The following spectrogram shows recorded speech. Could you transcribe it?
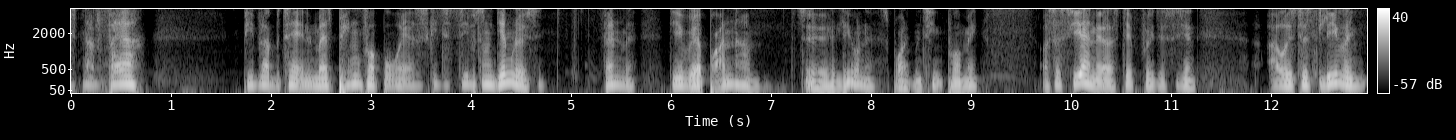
It's not fair people har betalt en masse penge for at bo her, så skal de se på sådan nogle hjemløse. Fandme, de er ved at brænde ham. øh, levende sprøjt benzin på ham, ikke? Og så siger han ellers, Jeff Bridges, så siger han, I was just leaving.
